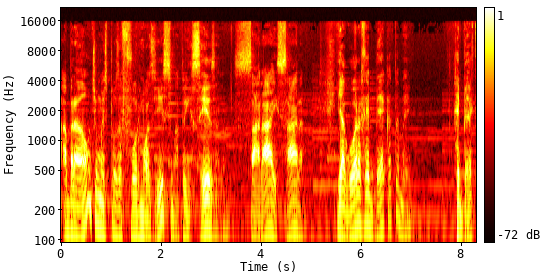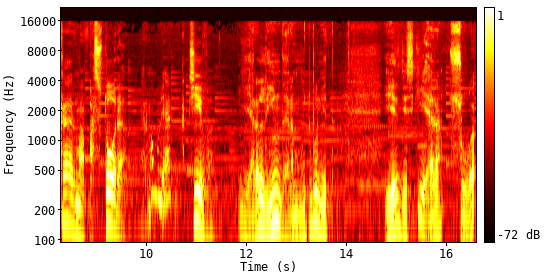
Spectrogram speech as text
Abraão tinha uma esposa formosíssima, a princesa, né? Sarai, Sara, e agora Rebeca também. Rebeca era uma pastora, era uma mulher ativa e era linda, era muito bonita. E ele disse que era sua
